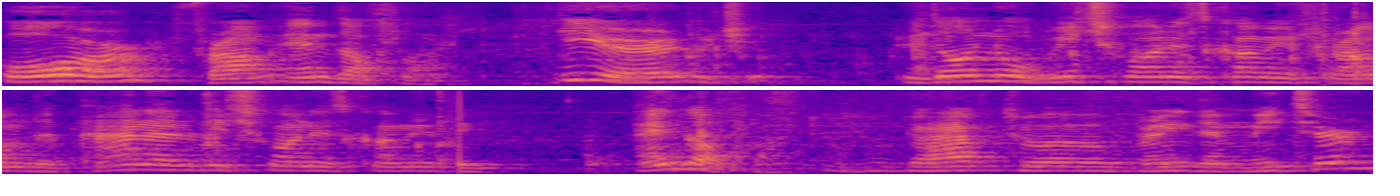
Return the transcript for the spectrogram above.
or from end of line. Here, which you don't know which one is coming from the panel, which one is coming from end of line. You have to bring the meter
